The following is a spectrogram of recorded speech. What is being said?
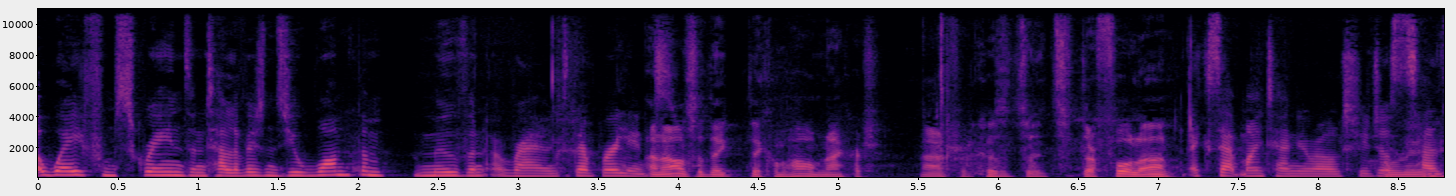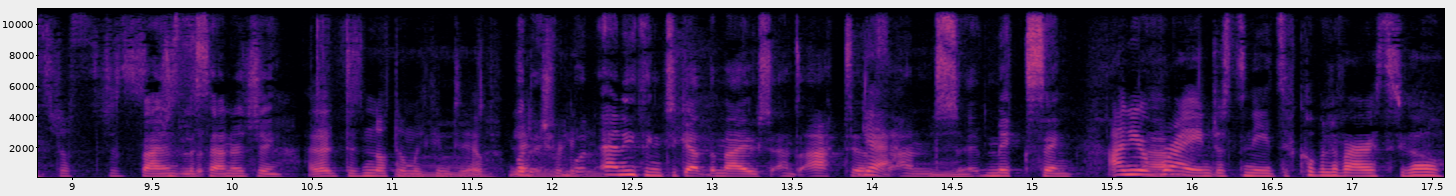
away from screens and televisions, you want them moving around. They're brilliant. And also, they, they come home knackered after because it's, it's they're full on. Except my 10 year old, she just really? has just, just Boundless energy. uh, there's nothing we can do, But, literally. but anything to get them out and active Yeah. and Mm-hmm. uh, mixing. and your Um, brain just needs a couple of hours to go.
